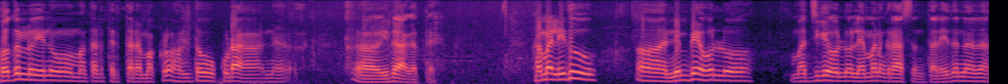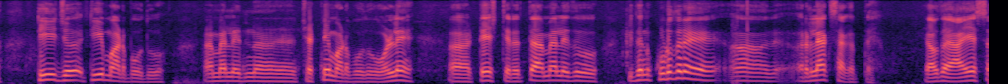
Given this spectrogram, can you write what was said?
ತೊದಲು ಏನು ಮಾತಾಡ್ತಿರ್ತಾರೆ ಮಕ್ಕಳು, ಅಂಥವು ಕೂಡ ಇದಾಗತ್ತೆ. ಆಮೇಲೆ ಇದು ನಿಂಬೆ ಹುಲ್ಲು, ಮಜ್ಜಿಗೆ ಹುಲ್ಲು, ಲೆಮನ್ ಗ್ರಾಸ್ ಅಂತಾರೆ. ಇದನ್ನು ಟೀ ಜೊ, ಟೀ ಮಾಡ್ಬೋದು ಆಮೇಲೆ ಇದನ್ನ ಚಟ್ನಿ ಮಾಡ್ಬೋದು ಒಳ್ಳೆ ಟೇಸ್ಟ್ ಇರುತ್ತೆ. ಆಮೇಲೆ ಇದು, ಇದನ್ನು ಕುಡಿದ್ರೆ ರಿಲ್ಯಾಕ್ಸ್ ಆಗುತ್ತೆ. ಯಾವುದೇ ಆಯಾಸ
